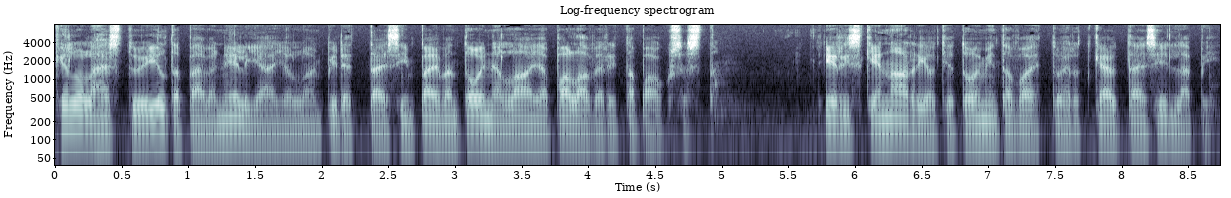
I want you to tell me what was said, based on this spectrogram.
Kello lähestyi iltapäivä neljää, jolloin pidettäisiin päivän toinen laaja palaveri tapauksesta. Eri skenaariot ja toimintavaihtoehdot käytäisiin läpi.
